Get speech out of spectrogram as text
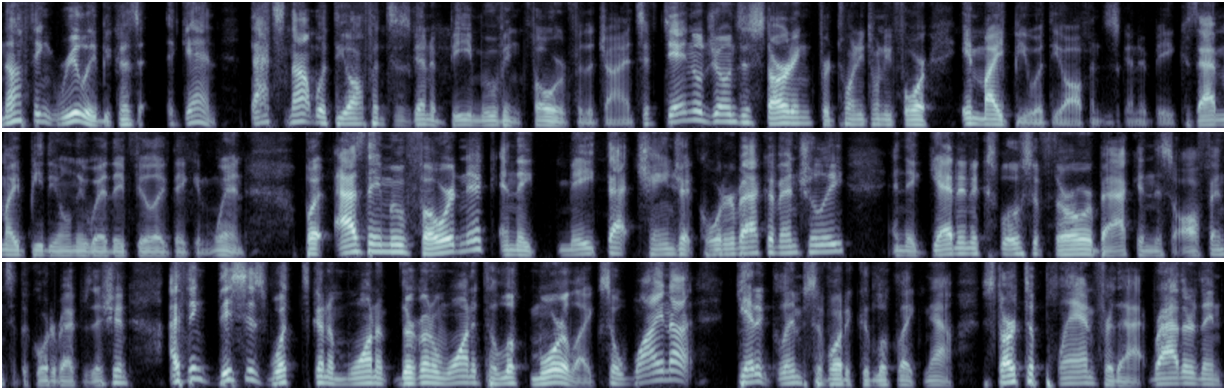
Nothing really, because again, that's not what the offense is going to be moving forward for the Giants. If Daniel Jones is starting for 2024, it might be what the offense is going to be because that might be the only way they feel like they can win. But as they move forward, Nick, and they make that change at quarterback eventually, and they get an explosive thrower back in this offense at the quarterback position, I think this is what's going to want to, they're going to want it to look more like. So why not get a glimpse of what it could look like now? Start to plan for that rather than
